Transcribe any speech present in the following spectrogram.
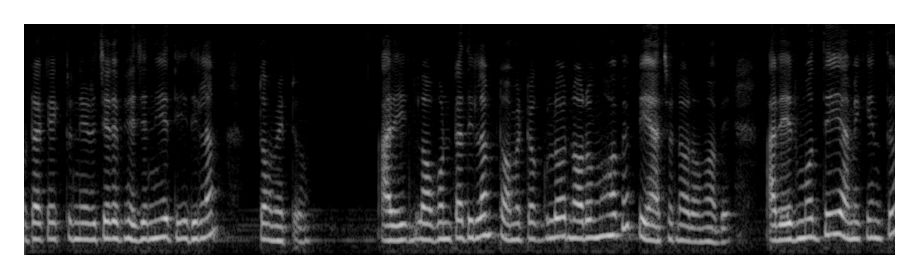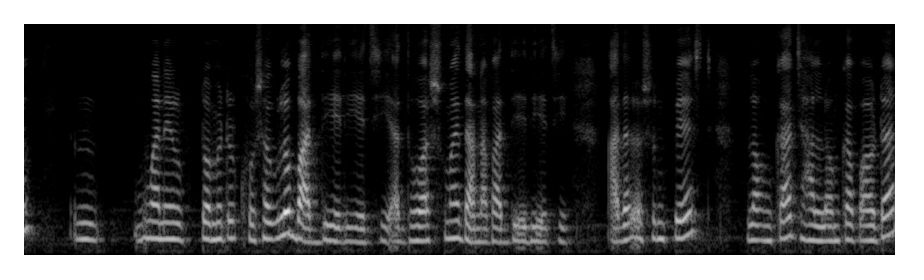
ওটাকে একটু নেড়ে চেড়ে ভেজে নিয়ে দিয়ে দিলাম টমেটো। আর এই লবণটা দিলাম, টমেটোগুলো নরম হবে, পেঁয়াজও নরম হবে। আর এর মধ্যেই আমি কিন্তু মানে টমেটোর খোসাগুলো বাদ দিয়ে দিয়েছি, আর ধোয়ার সময় দানা বাদ দিয়ে দিয়েছি। আদা রসুন পেস্ট লঙ্কা, ঝাল লঙ্কা পাউডার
